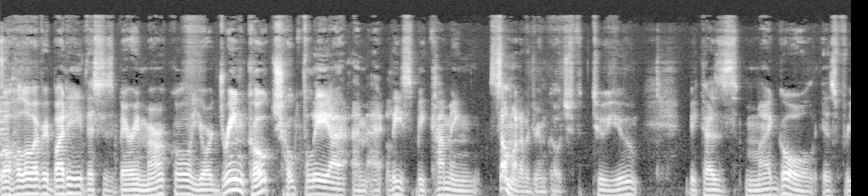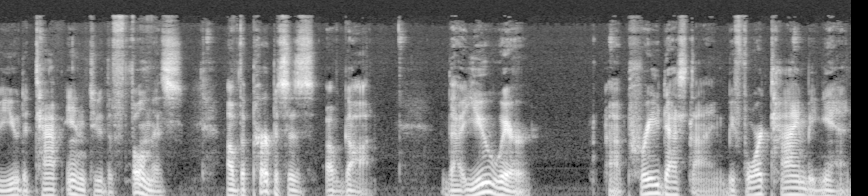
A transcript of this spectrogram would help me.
Well, hello, everybody. This is Barry Maracle, your dream coach. Hopefully, I, am at least becoming somewhat of a dream coach to you because my goal is for you to tap into the fullness of the purposes of God that you were uh, predestined before time began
